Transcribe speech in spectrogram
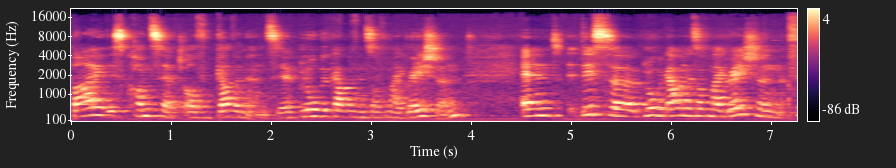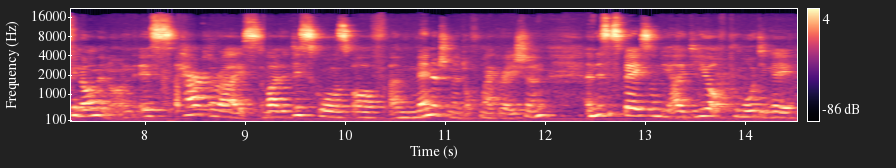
by this concept of governance, yeah, global governance of migration. And this uh, global governance of migration phenomenon is characterized by the discourse of uh, management of migration. And this is based on the idea of promoting a,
